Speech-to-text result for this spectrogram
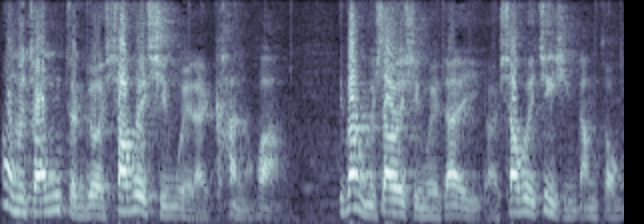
那我们从整个消费行为来看的话，一般我们消费行为在呃消费进行当中。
